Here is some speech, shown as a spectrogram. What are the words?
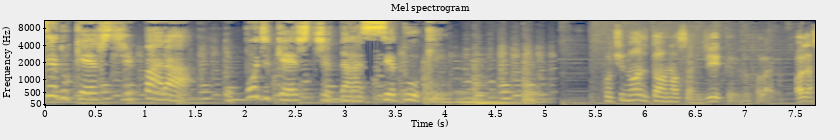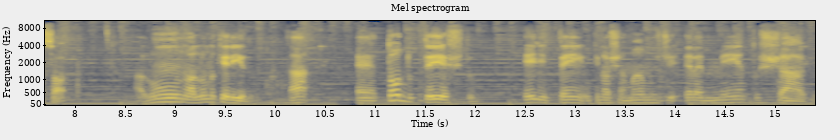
Seducast Pará, o podcast da Seduc. Continuando então as nossas dicas, meu colega. Olha só, aluno, aluno querido, tá? É, todo texto ele tem o que nós chamamos de elemento-chave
